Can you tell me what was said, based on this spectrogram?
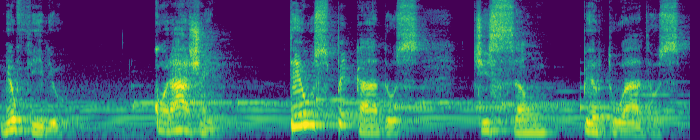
Meu filho, coragem, teus pecados te são perdoados.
